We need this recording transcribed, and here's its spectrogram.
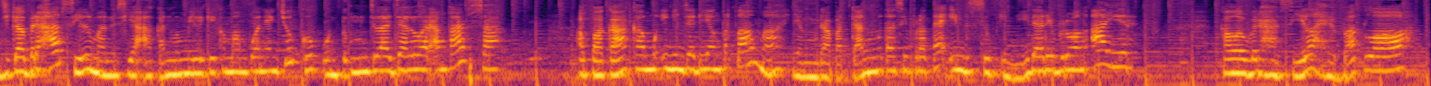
Jika berhasil, manusia akan memiliki kemampuan yang cukup untuk menjelajah luar angkasa. Apakah kamu ingin jadi yang pertama yang mendapatkan mutasi protein di sup ini dari beruang air? Kalau berhasil, hebat loh!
